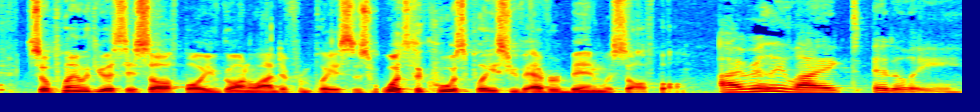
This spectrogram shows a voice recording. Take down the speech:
so, playing with USA Softball, you've gone a lot of different places. What's the coolest place you've ever been with softball? I really liked Italy.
